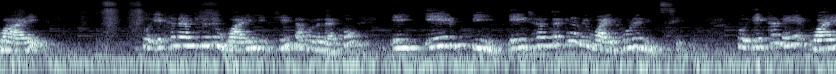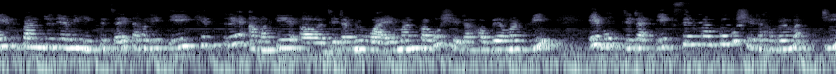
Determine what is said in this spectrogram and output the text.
ওয়াই তো এখানে আমি যদি ওয়াই লিখি, তাহলে দেখো এই এ বি এই ঢালটাকে আমি ওয়াই ধরে নিচ্ছি। তো এখানে ওয়াই এর মান যদি আমি লিখতে চাই, তাহলে এই ক্ষেত্রে আমাকে যেটা আমি ওয়াই এর মান পাবো সেটা হবে আমার ভি এবং যেটা এক্সের মান পাবো সেটা হবে আমার টি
